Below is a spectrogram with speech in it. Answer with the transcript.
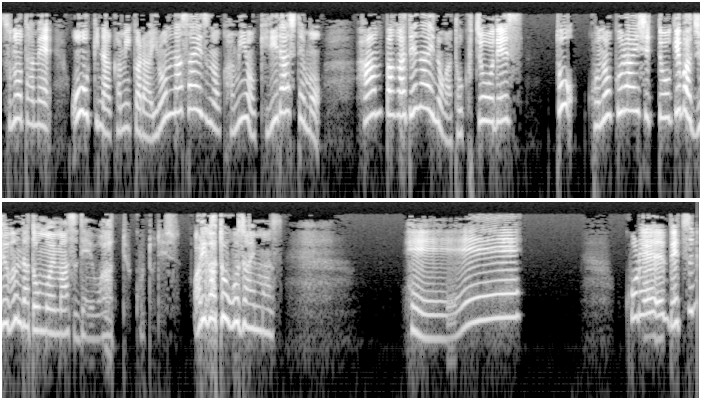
そのため、大きな紙からいろんなサイズの紙を切り出しても、半端が出ないのが特徴です。と、このくらい知っておけば十分だと思います。では、ということです。ありがとうございます。へー。これ、別々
